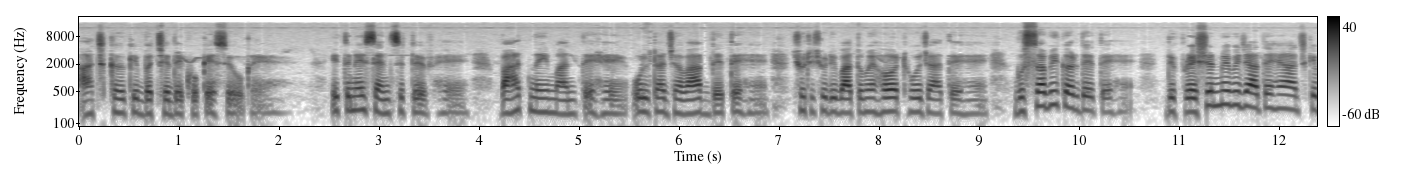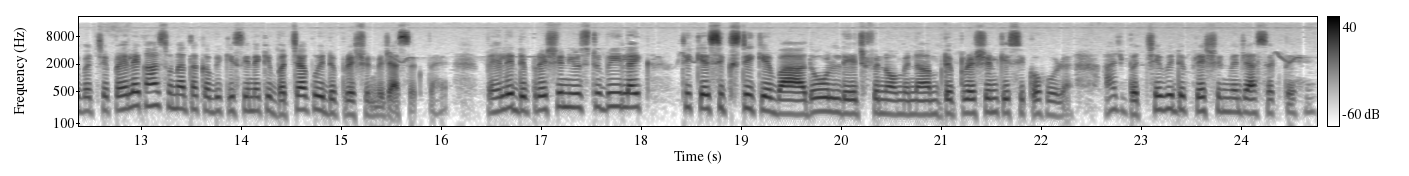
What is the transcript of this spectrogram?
आजकल के बच्चे देखो कैसे हो गए हैं। इतने सेंसिटिव है बात नहीं मानते हैं उल्टा जवाब देते हैं छोटी छोटी बातों में हर्ट हो जाते हैं गुस्सा भी कर देते हैं। डिप्रेशन में भी जाते हैं आज के बच्चे। पहले कहाँ सुना था कभी किसी ने कि बच्चा कोई डिप्रेशन में जा सकता है? पहले depression use to be like ठीक है सिक्सटी के बाद ओल्ड एज फिनोमिना डिप्रेशन किसी को हो रहा है। आज बच्चे भी डिप्रेशन में जा सकते हैं।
